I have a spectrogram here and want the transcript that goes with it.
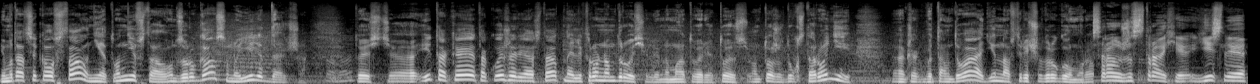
И мотоцикл встал? Нет, он не встал. Он заругался, но едет дальше. То есть, э, и такая, такой же реостат на электронном дросселе на моторе. То есть, он тоже двухсторонний, э, как бы там два, один навстречу другому. Сразу же страхи. Если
